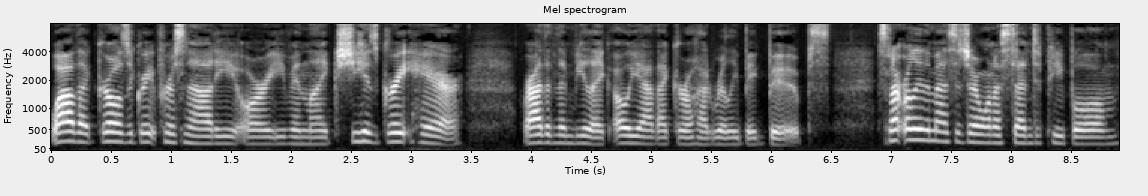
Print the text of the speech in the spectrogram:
wow, that girl has a great personality, or even like, she has great hair rather than be like, oh yeah, that girl had really big boobs. It's not really the message I want to send to people,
